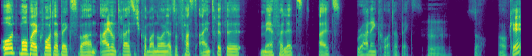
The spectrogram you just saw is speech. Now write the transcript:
Und Mobile Quarterbacks waren 31,9, also fast ein Drittel mehr verletzt als Running Quarterbacks. Mhm. So, okay.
